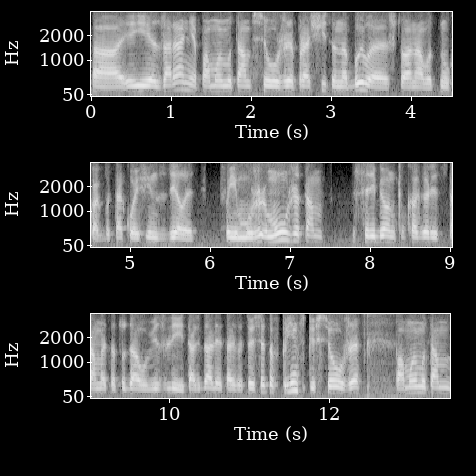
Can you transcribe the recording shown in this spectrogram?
э, и заранее, по-моему, там все уже просчитано было, что она вот, ну, как бы такой финт сделает. И мужа, мужа там с ребенком, как говорится, там это туда увезли и так далее, и так далее. То есть это, в принципе, все уже, по-моему, там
